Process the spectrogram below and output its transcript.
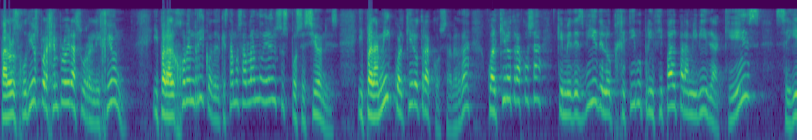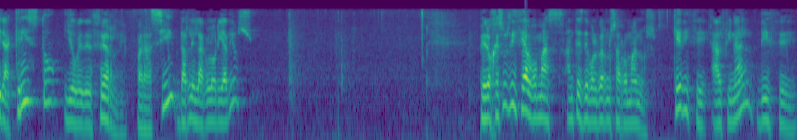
Para los judíos, por ejemplo, era su religión. Y para el joven rico del que estamos hablando eran sus posesiones. Y para mí cualquier otra cosa, ¿verdad? Cualquier otra cosa que me desvíe del objetivo principal para mi vida, que es seguir a Cristo y obedecerle, para así darle la gloria a Dios. Pero Jesús dice algo más antes de volvernos a Romanos. ¿Qué dice? Al final dice,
